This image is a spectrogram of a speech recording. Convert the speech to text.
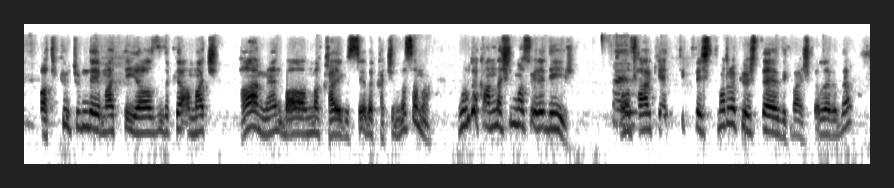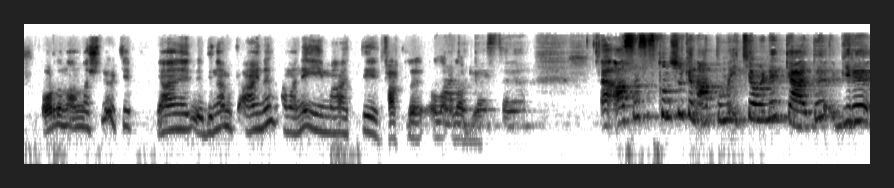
Batı kültüründe madde yazdıkları amaç tamamen bağlanma kaygısı ya da kaçınması ama buradaki anlaşılması öyle değil. Evet. Onu fark ettik ve sistematik gösterdik başkaları da. Oradan anlaşılıyor ki yani dinamik aynı ama ne ima ettiği farklı olabiliyor. Gösteriyor. Aslında siz konuşurken aklıma iki örnek geldi. Biri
